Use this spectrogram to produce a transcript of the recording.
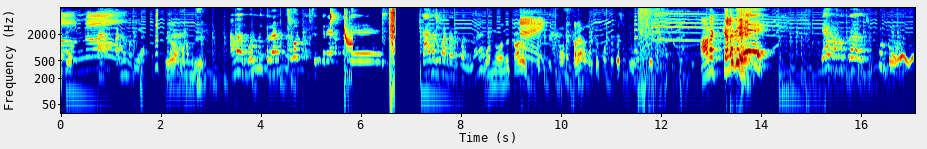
பண்ண முடியாது. இதெல்லாம் பண்ண முடியாது. அவன் ஒண்ணுக்கு ரெண்டு ஓன் வச்சிருக்கிற இடத்துக்கு காதல் பண்றதுக்கு ஒண்ணு. ஒண்ணு வந்து காதல் பண்றதுக்கு இன்னொன்னு கல்யாணம் முடிச்ச பொண்ணு பேச முடியாது. அட கிளவி. ஏய், ஏன் உனக்கு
